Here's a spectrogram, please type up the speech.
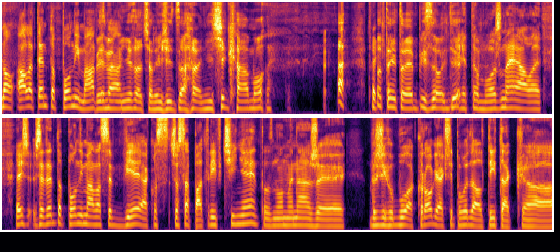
No, ale tento Pony má by sme teda, my nezačali žiť v zahraničí, kámo. Tak- o tejto epizóde. je to možné, ale vieš, že tento Pony má vlastne vie, ako, čo sa patrí v Číne, to znamená, že drží hubu a krok, jak si povedal ty, tak uh,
